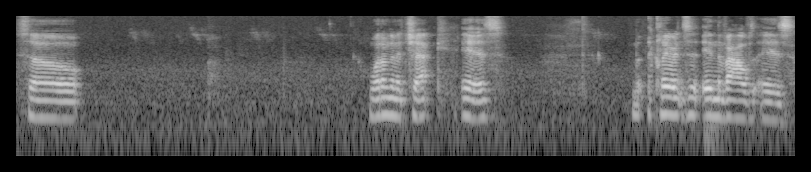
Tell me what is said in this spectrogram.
So what I'm going to check is that the clearance in the valves is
